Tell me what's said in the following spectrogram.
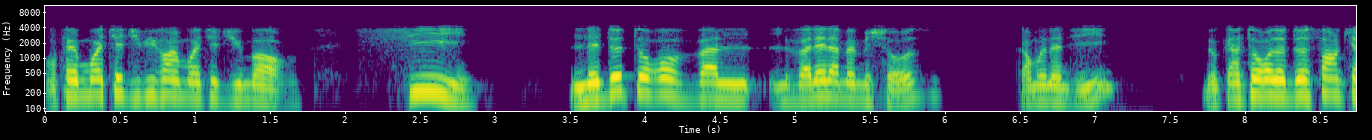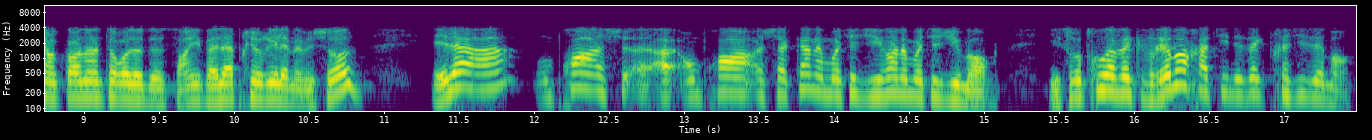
on fait moitié du vivant et moitié du mort. Si les deux taureaux valaient la même chose, comme on a dit, donc un taureau de 200 qui est encore un taureau de 200, il valait a priori la même chose. Et là, on prend, on prend chacun la moitié du vivant la moitié du mort. Il se retrouve avec vraiment Khatinezek précisément.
